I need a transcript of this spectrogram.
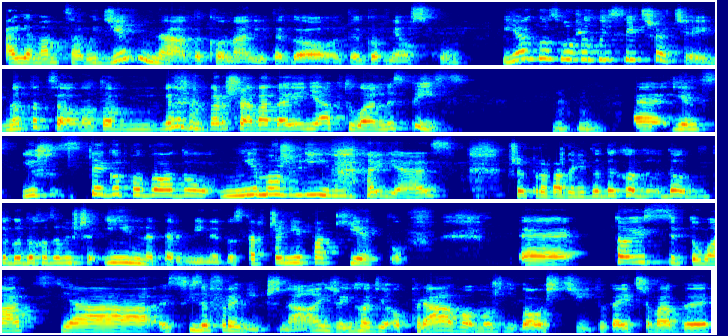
a ja mam cały dzień na dokonanie tego, tego wniosku, ja go złożę o 23, no to co? No to Warszawa daje nieaktualny spis. Mhm. E, więc już z tego powodu niemożliwe jest przeprowadzenie. Do, do, do tego dochodzą jeszcze inne terminy, dostarczenie pakietów. E, to jest sytuacja schizofreniczna, jeżeli chodzi o prawo, możliwości. Tutaj trzeba by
